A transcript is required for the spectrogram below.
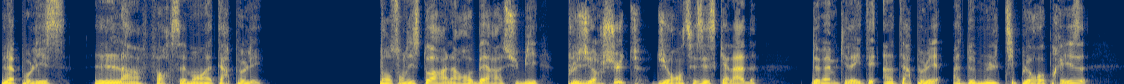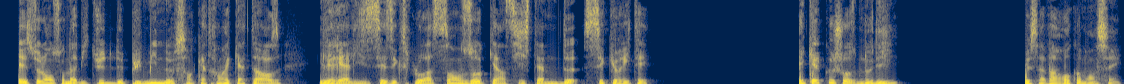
la police l'a forcément interpellé. Dans son histoire, Alain Robert a subi plusieurs chutes durant ses escalades, de même qu'il a été interpellé à de multiples reprises et selon son habitude, depuis 1994, il réalise ses exploits sans aucun système de sécurité. Et quelque chose nous dit que ça va recommencer.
